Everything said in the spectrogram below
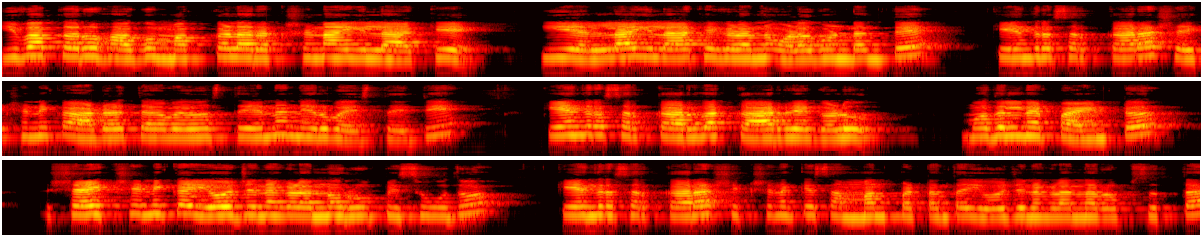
ಯುವಕರು ಹಾಗೂ ಮಕ್ಕಳ ರಕ್ಷಣಾ ಇಲಾಖೆ. ಈ ಎಲ್ಲ ಇಲಾಖೆಗಳನ್ನು ಒಳಗೊಂಡಂತೆ ಕೇಂದ್ರ ಸರ್ಕಾರ ಶೈಕ್ಷಣಿಕ ಆಡಳಿತ ವ್ಯವಸ್ಥೆಯನ್ನು ನಿರ್ವಹಿಸ್ತೈತಿ. ಕೇಂದ್ರ ಸರ್ಕಾರದ ಕಾರ್ಯಗಳು. ಮೊದಲನೇ ಪಾಯಿಂಟ್, ಶೈಕ್ಷಣಿಕ ಯೋಜನೆಗಳನ್ನು ರೂಪಿಸುವುದು. ಕೇಂದ್ರ ಸರ್ಕಾರ ಶಿಕ್ಷಣಕ್ಕೆ ಸಂಬಂಧಪಟ್ಟಂಥ ಯೋಜನೆಗಳನ್ನು ರೂಪಿಸುತ್ತಾ,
